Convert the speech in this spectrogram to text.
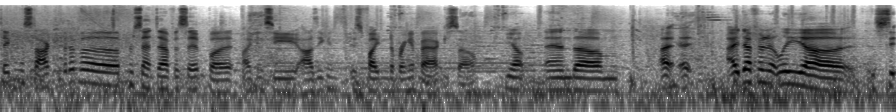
Taking the stock, a bit of a percent deficit, but I can see Ozy can, is fighting to bring it back. So Yep, and um, I, I definitely uh, see,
